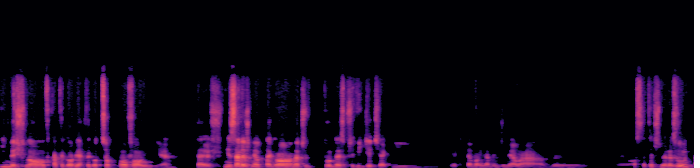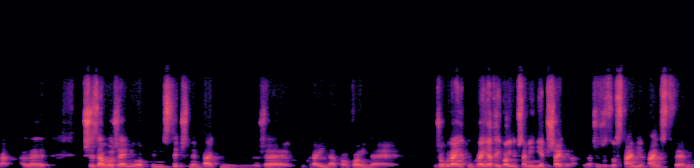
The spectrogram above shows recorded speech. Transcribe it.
i myślą w kategoriach tego, co po wojnie też, niezależnie od tego, znaczy trudno jest przewidzieć, jaki, jaki ta wojna będzie miała ostateczny rezultat, ale przy założeniu optymistycznym takim, że Ukraina tą wojnę że Ukraina tej wojny przynajmniej nie przegra, to znaczy, że zostanie państwem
